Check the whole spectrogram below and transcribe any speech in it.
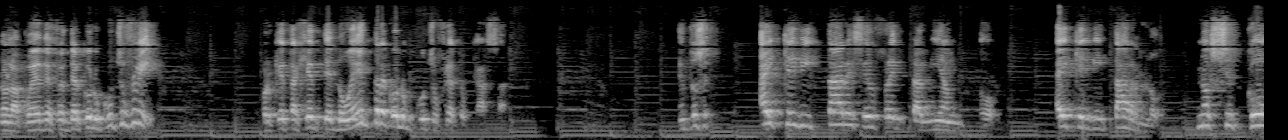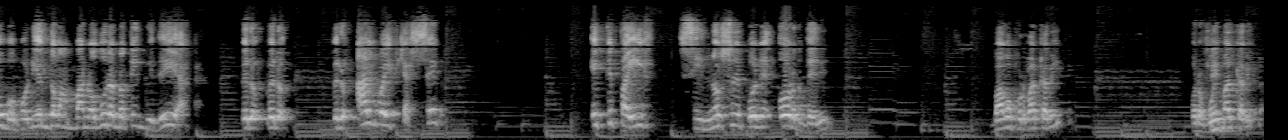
no la puedes defender con un cuchuflí, porque esta gente no entra con un cuchuflí a tu casa. Entonces, hay que evitar ese enfrentamiento, hay que evitarlo. No sé cómo, poniendo más mano dura, no tengo idea, pero, pero, pero algo hay que hacer. Este país, si no se le pone orden, vamos por mal camino, por muy mal camino.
